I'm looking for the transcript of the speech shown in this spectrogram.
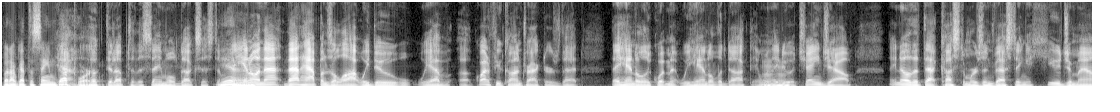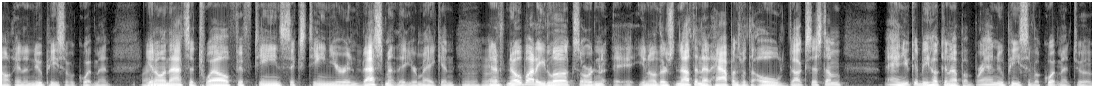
But I've got the same yeah, duct work. hooked it up to the same old duct system. Yeah. you know, and that that happens a lot. We do. We have uh, quite a few contractors that they handle the equipment, we handle the duct, and when Mm-hmm. they do a change out, they know that that customer is investing a huge amount in a new piece of equipment. You know, and that's a 12, 15, 16 year investment that you're making. Mm-hmm. And if nobody looks or, eh, you know, there's nothing that happens with the old duct system, man, you could be hooking up a brand new piece of equipment to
